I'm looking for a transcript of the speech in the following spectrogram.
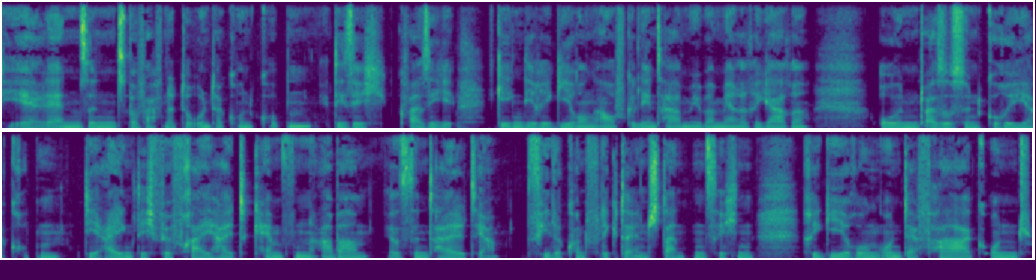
die ELN sind bewaffnete Untergrundgruppen, die sich quasi gegen die Regierung aufgelehnt haben über mehrere Jahre. Und also es sind Guerilla-Gruppen, die eigentlich für Freiheit kämpfen, aber es sind halt, ja, viele Konflikte entstanden zwischen Regierung und der FARC und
